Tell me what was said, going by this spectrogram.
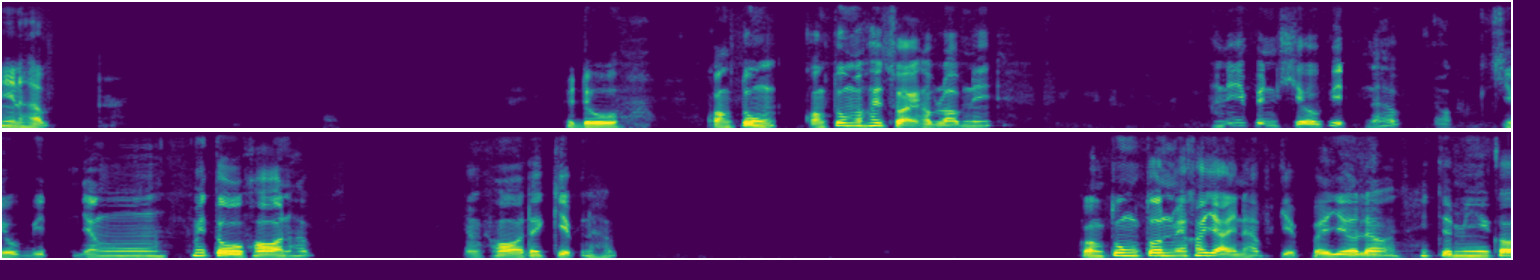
นี่นะครับ ไปดูกวางตุ้งกวางตุ้งไม่ค่อยสวยครับรอบนี้ อันนี้เป็นเขียวบิดนะครับดอกเขียวบิดยังไม่โตพอนะครับ ยังพอได้เก็บนะครับกวางตุ้งต้นไม่ค่อยใหญ่นะครับ เก็บไปเยอะแล้วที่จะมีก็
